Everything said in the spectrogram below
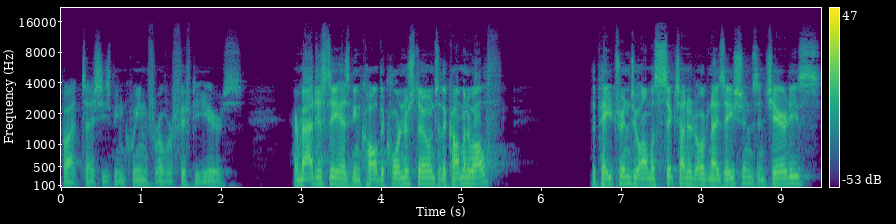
but uh, she's been queen for over 50 years. Her Majesty has been called the cornerstone to the Commonwealth, the patron to almost 600 organizations and charities,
